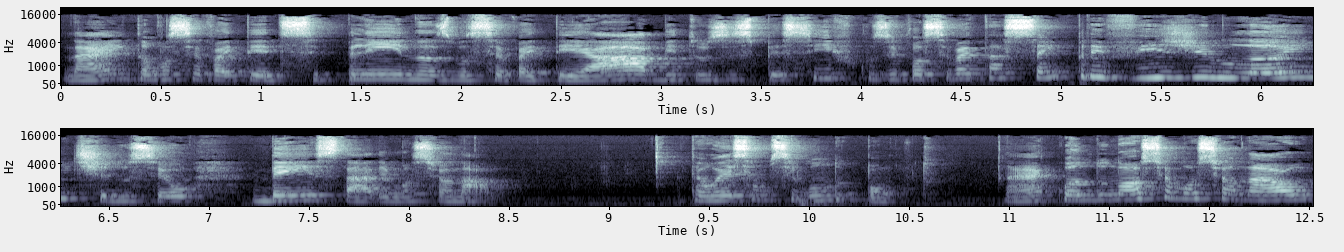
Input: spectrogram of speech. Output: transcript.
Né? Então você vai ter disciplinas, você vai ter hábitos específicos e você vai estar sempre vigilante do seu bem-estar emocional. Então esse é um segundo ponto. Né? Quando o nosso emocional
